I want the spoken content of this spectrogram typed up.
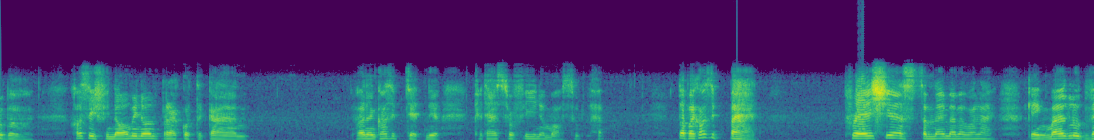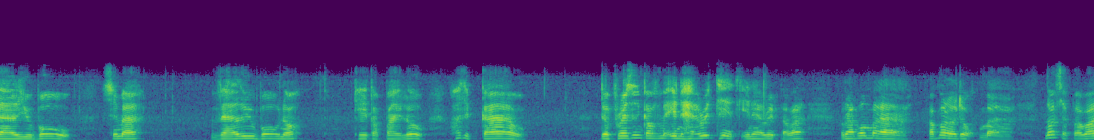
ระเบิด ข้อ C phenomenon ปรากฏการณ์ ราะนั้นข้อ 17 เนี่ย catastrophe เนี่ยเหมาะสุดแล้ว ต่อไปข้อ 18 precious จำได้ไหมแปลว่าอะไร เก่งมากลูก valuable ใช่ไหม valuable เนาะโอเค ต่อไปลูก ข้อ 19 the present government inherited inherit แปลว่า รับมา รับมรดกมา นอกจากแปลว่า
